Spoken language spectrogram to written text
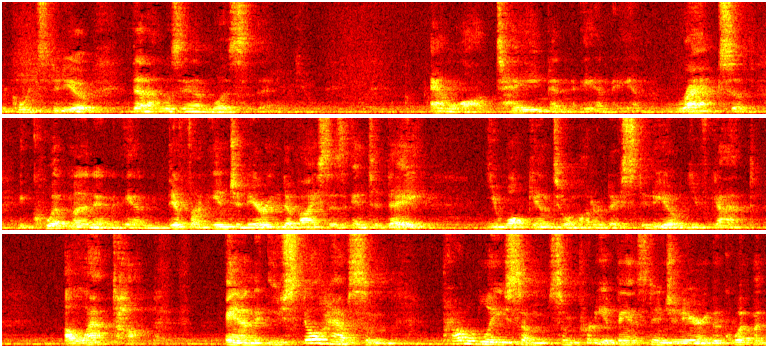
recording studio that I was in was analog tape and, and, and racks of equipment and, and different engineering devices. And today, you walk into a modern day studio, you've got a laptop, and you still have some, probably some, some pretty advanced engineering equipment.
